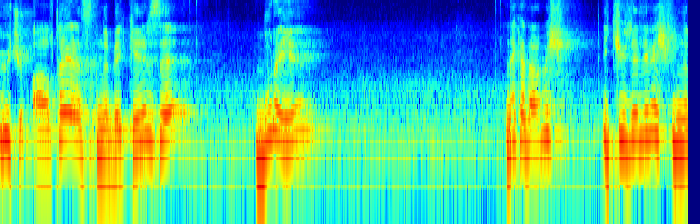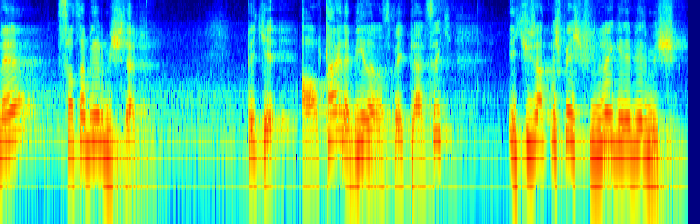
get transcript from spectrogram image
3-6 ay arasında beklenirse burayı ne kadarmış? 255 bin liraya satabilirmişler. Peki 6 ayla 1 yıl arası beklersek 265 bin lira gidebilirmiş.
